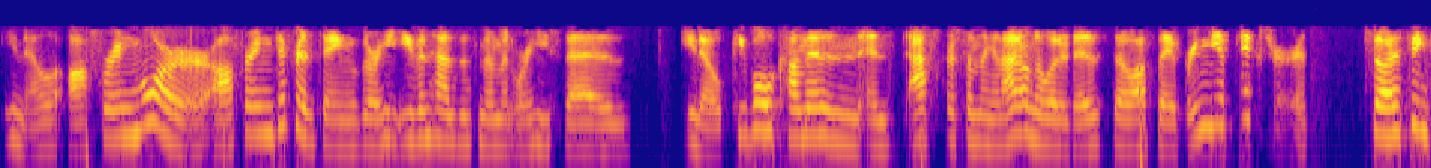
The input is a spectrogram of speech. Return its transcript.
you know, offering more, or offering different things. Or he even has this moment where he says, you know, people will come in and, and ask for something and I don't know what it is, so I'll say, bring me a picture. So I think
